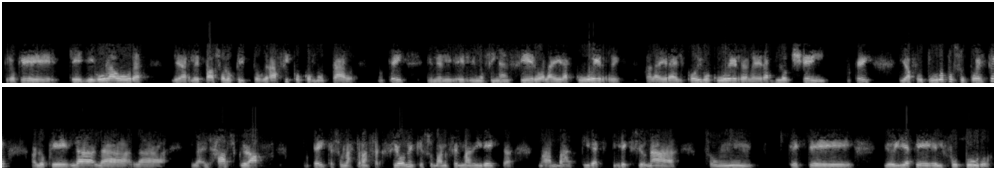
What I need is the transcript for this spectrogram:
Creo que, que llegó la hora de darle paso a lo criptográfico como tal, ¿ok? En, el, en lo financiero, a la era QR, a la era del código QR, a la era blockchain, ¿ok? Y a futuro, por supuesto, a lo que es la, la, la, el hash graph, ¿ok? Que son las transacciones que van a ser más directas, más, más direccionadas, son este, yo diría que el futuro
